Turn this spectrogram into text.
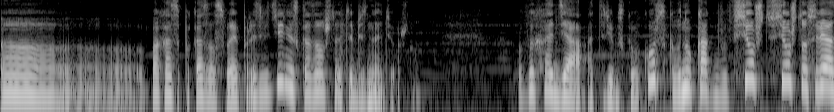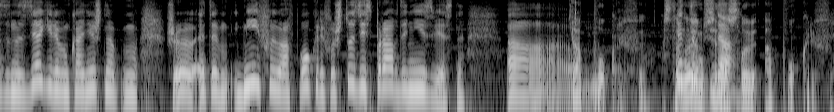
э, показ- показал свои произведения, сказал, что это безнадежно. Выходя от римского Корсакова, ну, как бы все, что, все, что связано с Дягилевым, конечно, это мифы, апокрифы, что здесь правда, неизвестно. А, Апокрифы. Остановимся да. на слове апокрифы.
